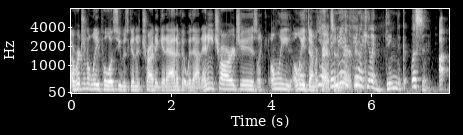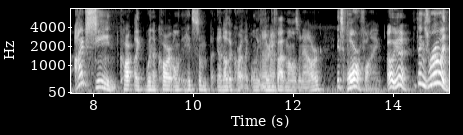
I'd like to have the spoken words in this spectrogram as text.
originally, Pelosi was going to try to get out of it without any charges. Like only only yeah, Democrats they in made America. it feel like he like dinged the. c- Listen, I I've seen car like when a car only hits some another car at like only Uh-huh. 35 miles an hour. It's horrifying. oh yeah, The thing's ruined.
